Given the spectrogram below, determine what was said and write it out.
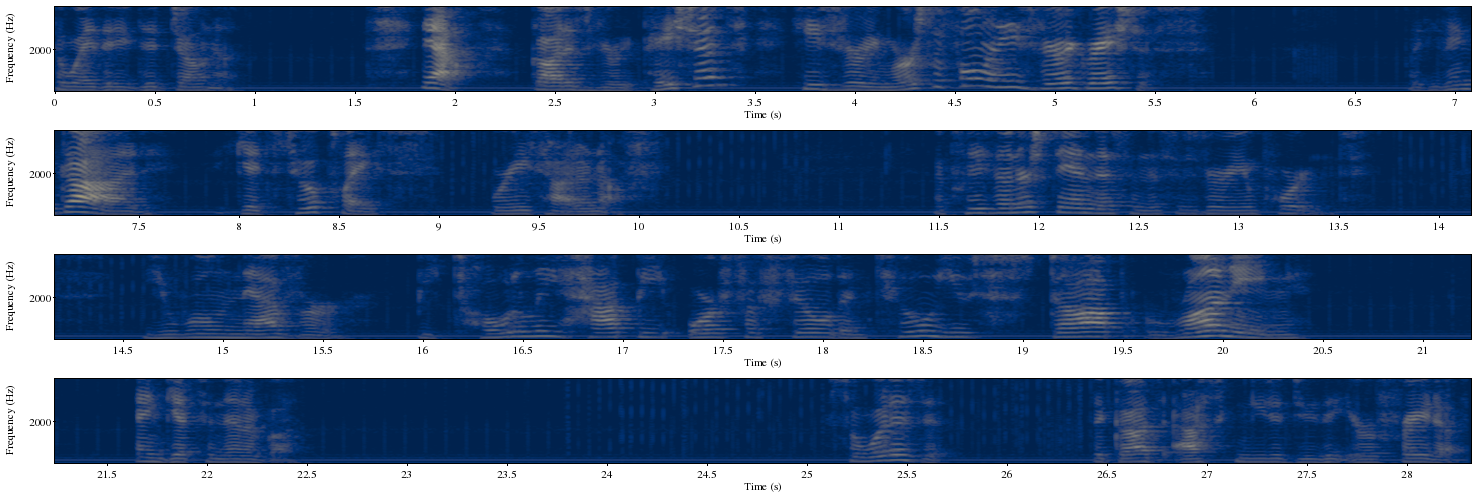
the way that he did Jonah. Now, God is very patient, he's very merciful, and he's very gracious. But even God gets to a place where he's had enough. And please understand this, and this is very important. You will never be totally happy or fulfilled until you stop running and get to Nineveh. So, what is it that God's asking you to do that you're afraid of?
